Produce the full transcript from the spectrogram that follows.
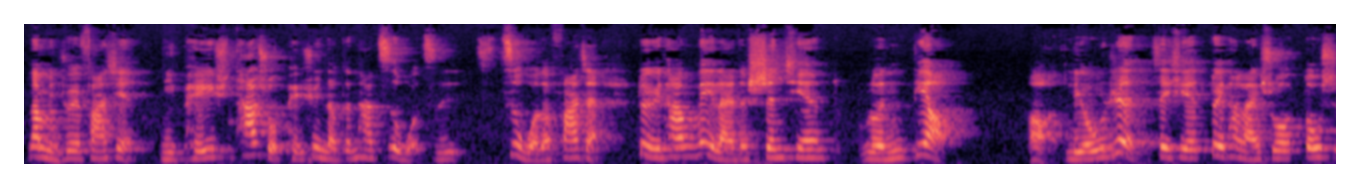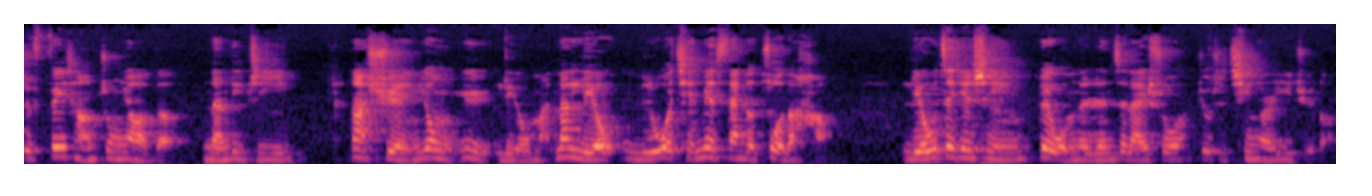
那么你就会发现，你培他所培训的跟他自我自自我的发展，对于他未来的升迁轮调。啊，留任这些对他来说都是非常重要的能力之一。那选用育留嘛，那留如果前面三个做得好，留这件事情对我们的人资来说就是轻而易举了。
